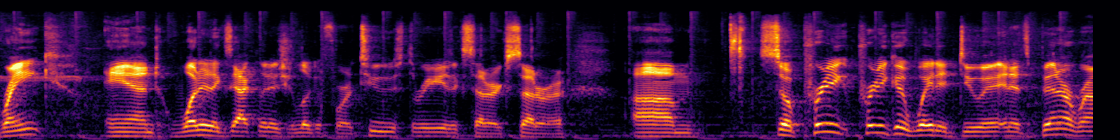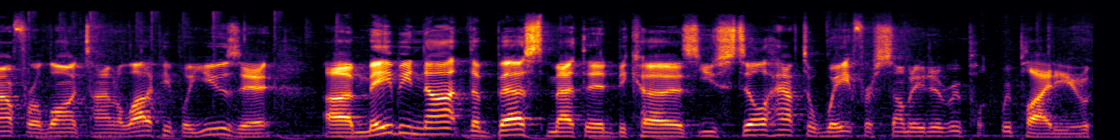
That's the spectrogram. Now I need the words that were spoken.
rank, and what it exactly is you're looking for, twos, threes, et etc., etc. Um, so pretty pretty good way to do it, and it's been around for a long time. a lot of people use it. Uh, maybe not the best method because you still have to wait for somebody to rep reply to you,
